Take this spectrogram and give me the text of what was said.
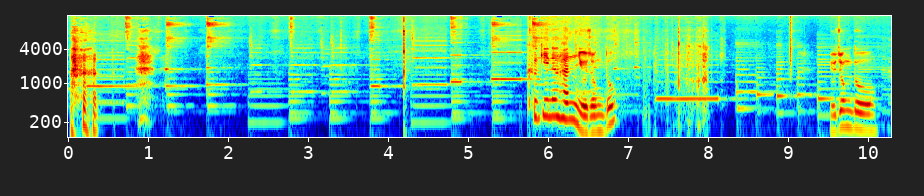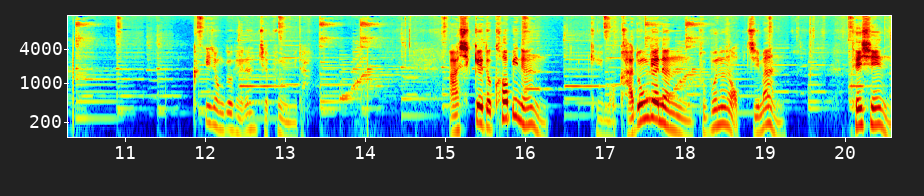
크기는 한 요 정도? 요 정도 크기 정도 되는 제품입니다. 아쉽게도 커비는 이렇게 뭐 가동되는 부분은 없지만 대신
